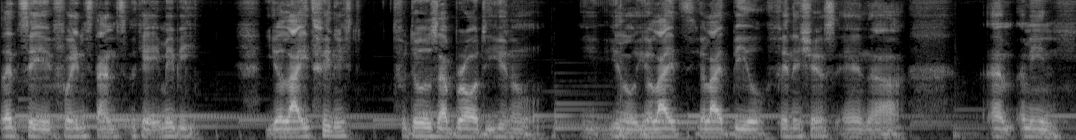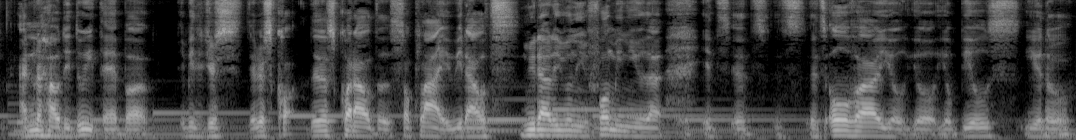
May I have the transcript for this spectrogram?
let's say for instance, okay, maybe your light finished for those abroad, you know, you, you know, your light your light bill finishes and uh um, I mean, I don't know how they do it there, but maybe they just they just cut they just cut out the supply without without even informing you that it's it's it's it's over your your your bills you know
